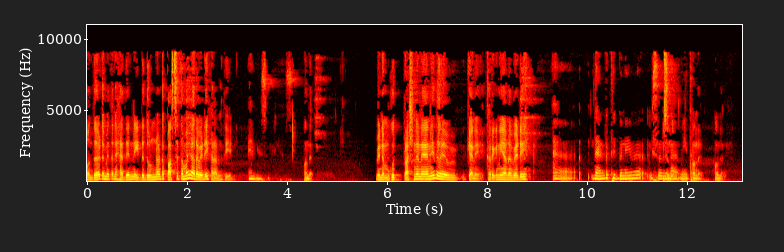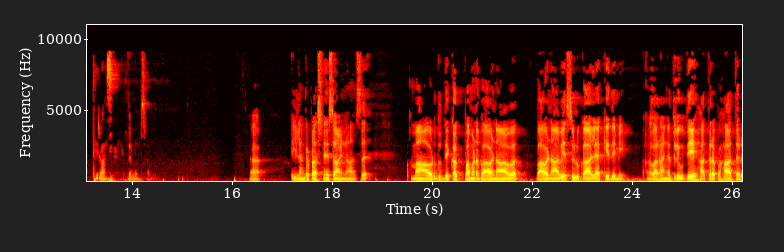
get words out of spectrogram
හොඳට මෙතන හැදෙන්න ඉඩ දුන්නාට පස්සේ තමයි අර වැඩේ කරන්න තියෙන්නේ. හොඳයි. වෙන මුකුත් ප්‍රශ්න නෑ නේද? කරගෙන යන වැඩේ දැනට තිබුණේව විසඳනා මේ. හොඳයි. හොඳයි. තිරුවන් ඊළඟ ප්‍රශ්නය ස්වාමීන් වහන්සේ මා අවුරුදු දෙකක් පමණ භාවනාව භාවනාවේ සුළු කාලයක් යෙදෙමි. වරහන් ඇතුලේ උදේ 4 5 අතර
